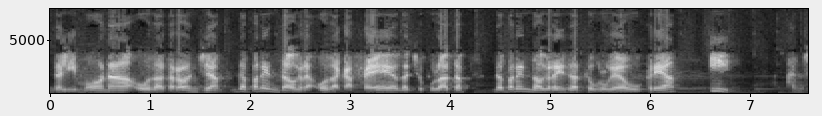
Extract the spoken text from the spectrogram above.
de llimona o de taronja, depenent del gra o de cafè o de xocolata, depenent del granissat que vulgueu crear. I ens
